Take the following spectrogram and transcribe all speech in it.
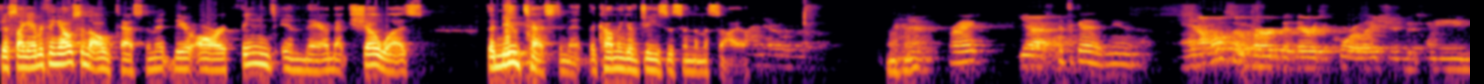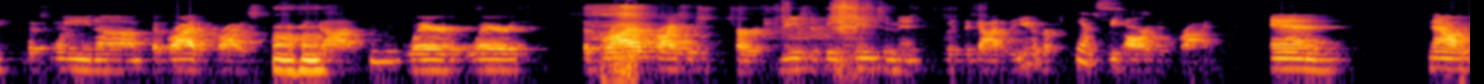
just like everything else in the Old Testament, there are themes in there that show us the New Testament, the coming of Jesus and the Messiah. Mm-hmm. Right? Yeah. It's good. Yeah. And I've also heard that there is a correlation between between uh, the bride of Christ mm-hmm. and God, mm-hmm. where where the bride of Christ, which is the church, needs to be intimate with the God of the universe. Yes. We are His bride, and now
